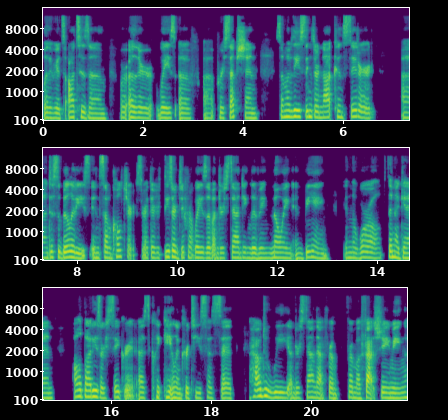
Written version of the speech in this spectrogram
whether it's autism or other ways of uh, perception, some of these things are not considered uh, disabilities in some cultures, right? There, these are different ways of understanding, living, knowing, and being in the world. Then again, all bodies are sacred, as Kaitlin Curtice has said. How do we understand that from from a fat shaming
